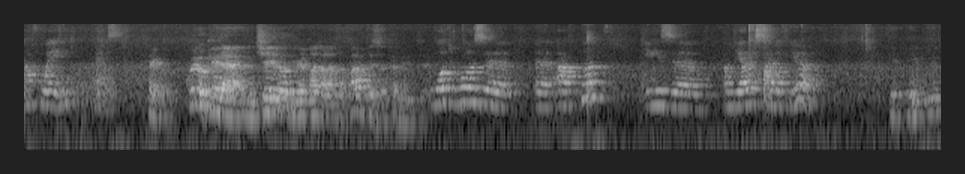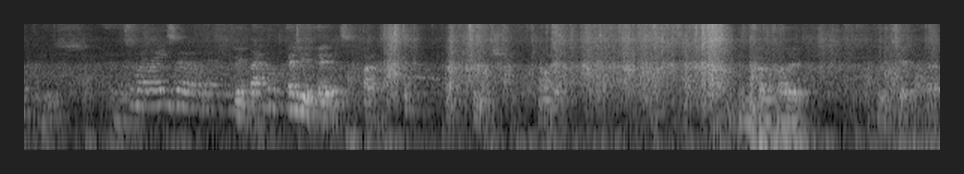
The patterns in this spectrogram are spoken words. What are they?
halfway, yes, ecco, quello che era in cielo va dall'altra parte esattamente. what was uh, uh, up is uh, on the other side of the Earth E paper, please. to erase uh, the Paper. background. E lì è... ah, too much. No. Mi fanno fare cielo. Eh.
